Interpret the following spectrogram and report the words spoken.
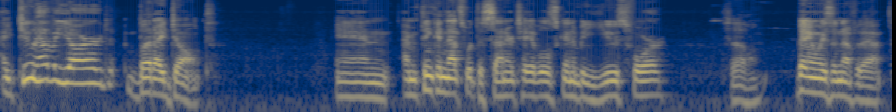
I do have a yard, but I don't. And I'm thinking that's what the center table is going to be used for. So, but anyways, enough of that.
